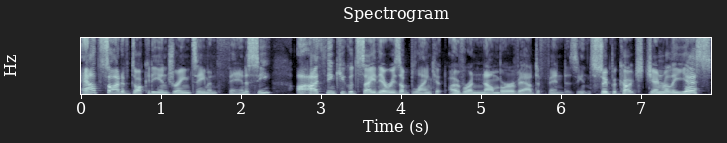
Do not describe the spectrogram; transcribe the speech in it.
outside of Docherty and Dream Team and Fantasy, I think you could say there is a blanket over a number of our defenders. In Supercoach, generally, yes.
